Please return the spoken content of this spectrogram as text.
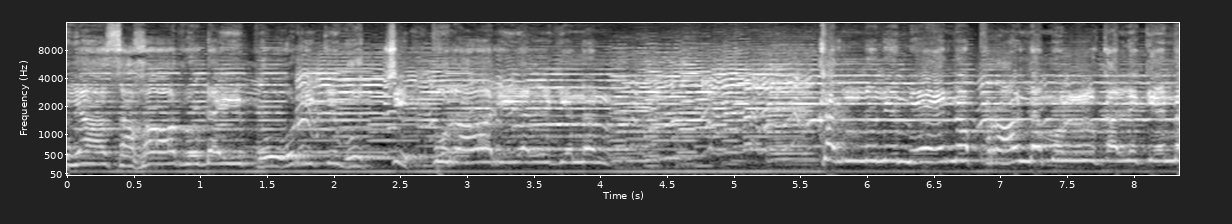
దయాసహారుడై దయా పోరికి వచ్చి పురారి అల్గినన్ కర్ణుని మేన ప్రాణములు కలిగిన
